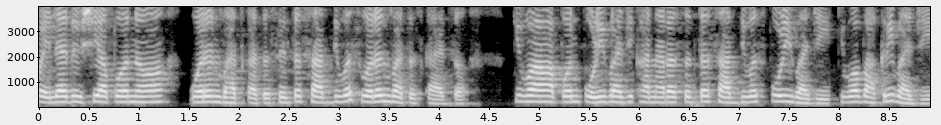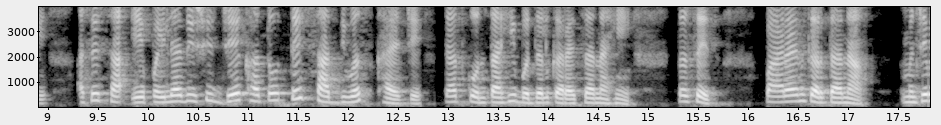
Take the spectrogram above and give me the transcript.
पहिल्या दिवशी आपण वरण भात खात असेल तर सात दिवस वरण भातच खायचं. किंवा आपण पोळी भाजी खाणार असेल तर सात दिवस पोळी भाजी किंवा भाकरी भाजी असे सा ए पहिल्या दिवशी जे खातो तेच सात दिवस खायचे. त्यात कोणताही बदल करायचा नाही. तसेच पारायण करताना म्हणजे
